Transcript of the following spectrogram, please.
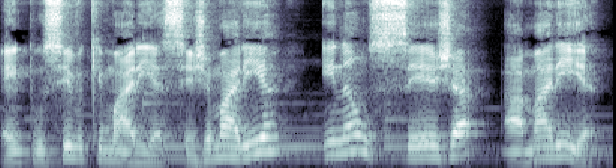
é impossível que Maria seja Maria e não seja a Maria.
